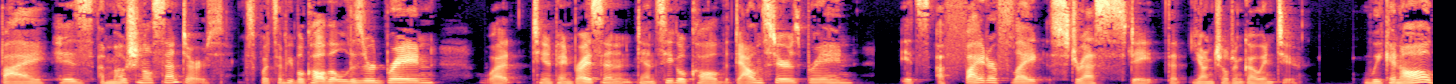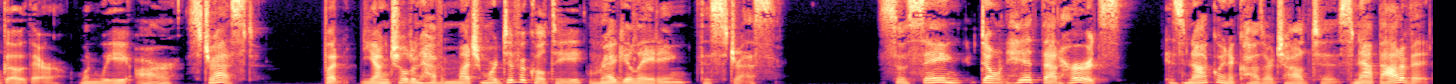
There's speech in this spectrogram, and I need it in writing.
by his emotional centers. It's what some people call the lizard brain, what Tina Payne Bryson and Dan Siegel call the downstairs brain. It's a fight or flight stress state that young children go into. We can all go there when we are stressed. But young children have much more difficulty regulating this stress. So saying, don't hit, that hurts, is not going to cause our child to snap out of it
